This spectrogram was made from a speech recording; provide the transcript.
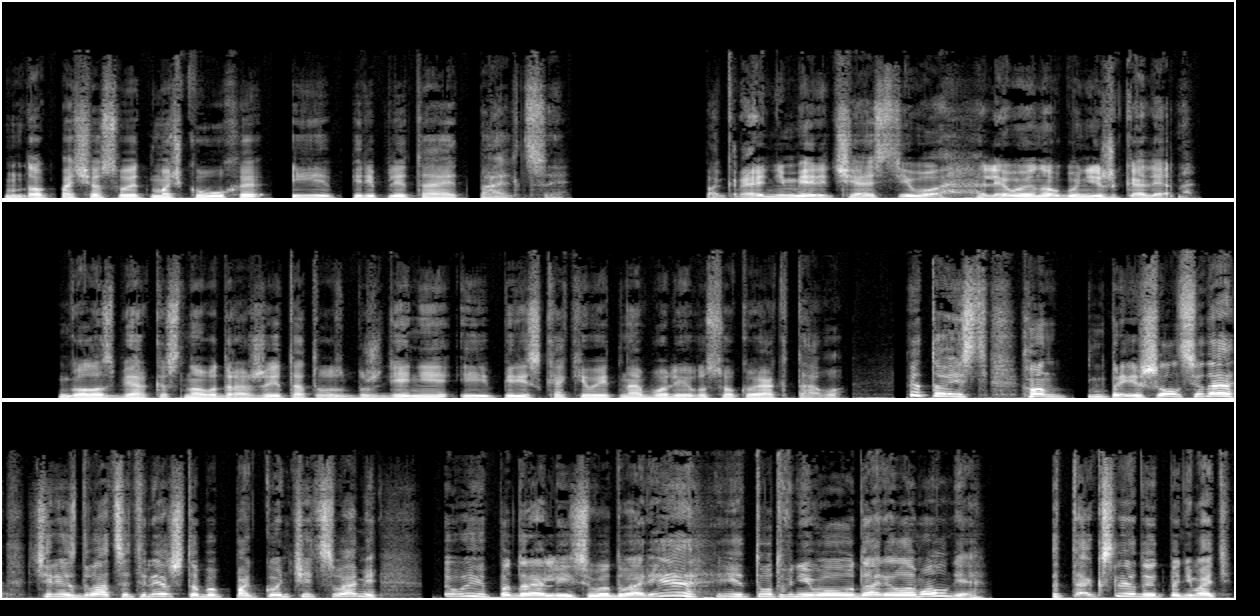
Док почесывает мочку уха и переплетает пальцы. По крайней мере, часть его, левую ногу ниже колена. Голос Берка снова дрожит от возбуждения и перескакивает на более высокую октаву. То есть он пришел сюда через двадцать лет, чтобы покончить с вами? Вы подрались во дворе, и тут в него ударила молния? Так следует понимать».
